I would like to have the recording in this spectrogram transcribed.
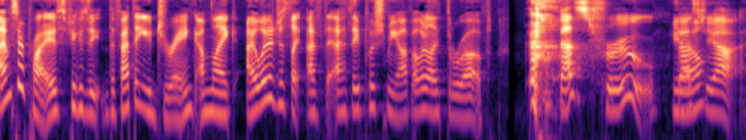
I'm surprised because the fact that you drank, I'm like, I would have just like, as, as they pushed me off, I would have like threw up. That's true. You That's know? yeah.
